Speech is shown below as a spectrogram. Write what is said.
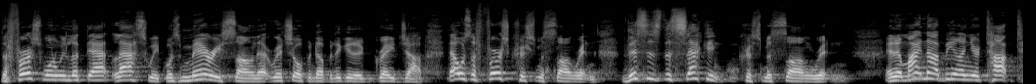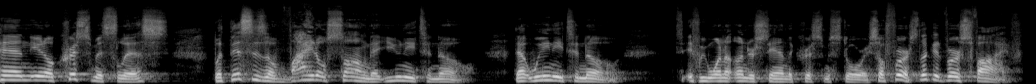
The first one we looked at last week was Mary's song that Rich opened up and did a great job. That was the first Christmas song written. This is the second Christmas song written. And it might not be on your top 10, you know, Christmas list, but this is a vital song that you need to know, that we need to know if we want to understand the Christmas story. So first, look at verse 5.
